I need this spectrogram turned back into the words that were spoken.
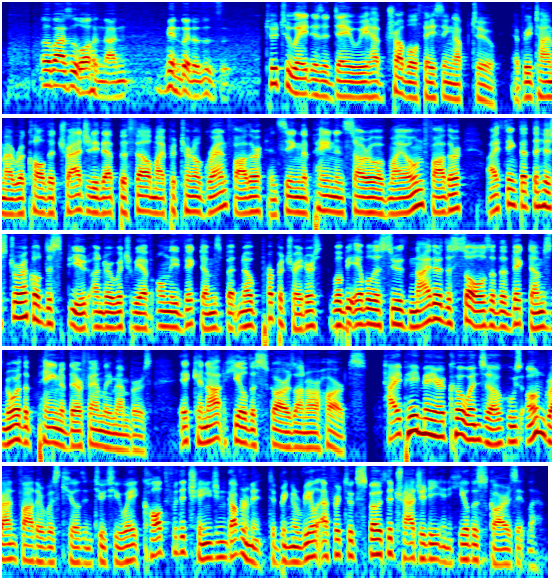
228 is a day we have trouble facing up to. Every time I recall the tragedy that befell my paternal grandfather and seeing the pain and sorrow of my own father, I think that the historical dispute under which we have only victims but no perpetrators will be able to soothe neither the souls of the victims nor the pain of their family members. It cannot heal the scars on our hearts. Taipei Mayor Ko Wen-je, whose own grandfather was killed in 228, called for the change in government to bring a real effort to expose the tragedy and heal the scars it left.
